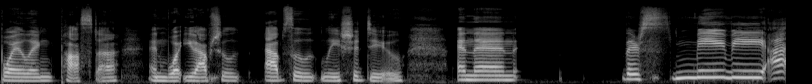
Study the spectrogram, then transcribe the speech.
boiling pasta and what you absolutely absolutely should do. And then there's maybe I,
